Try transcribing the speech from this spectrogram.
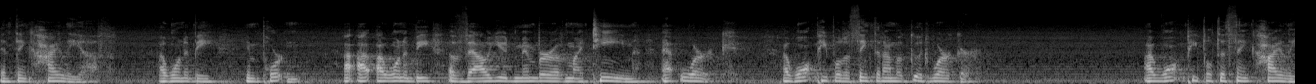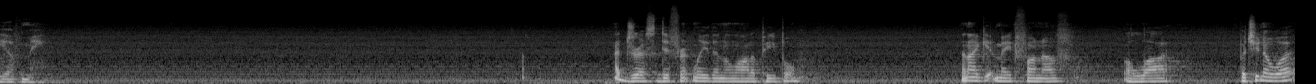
and think highly of. I want to be important. I, I, I want to be a valued member of my team at work. I want people to think that I'm a good worker. I want people to think highly of me. I dress differently than a lot of people. And I get made fun of a lot. But you know what?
